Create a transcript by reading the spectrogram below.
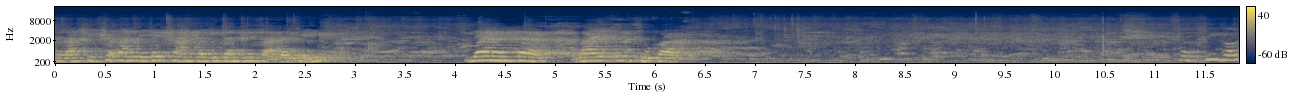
मला शिक्षकांविषयी छान कवितांनी सादर केली यानंतर गायत्री सुकार. सखी ग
